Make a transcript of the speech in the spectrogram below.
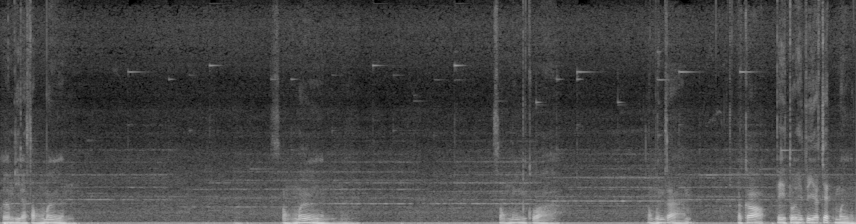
เพิ่มทีละสองหมื่นสองหมื่นสองหมื่นกว่าสองหมื่นสามแล้วก็ตีตัวนี้ตีละเจ็ดหมื่น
